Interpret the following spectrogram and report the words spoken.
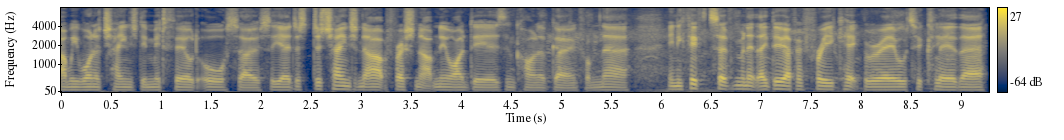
and we want to change the midfield also. So yeah, just just changing it up, freshening up new ideas, and kind of going from there. In the 57th minute, they do have a free kick, but we're able to clear there.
